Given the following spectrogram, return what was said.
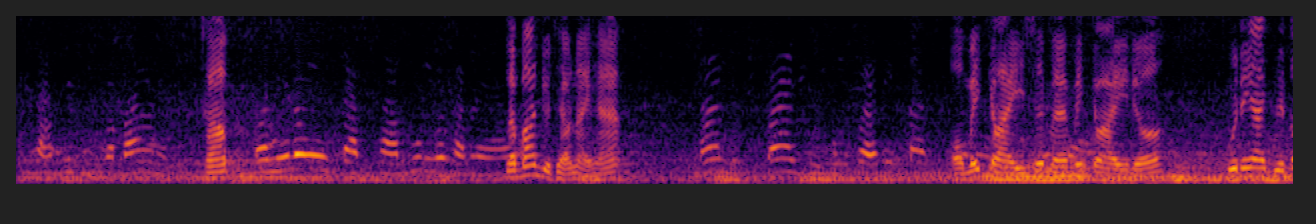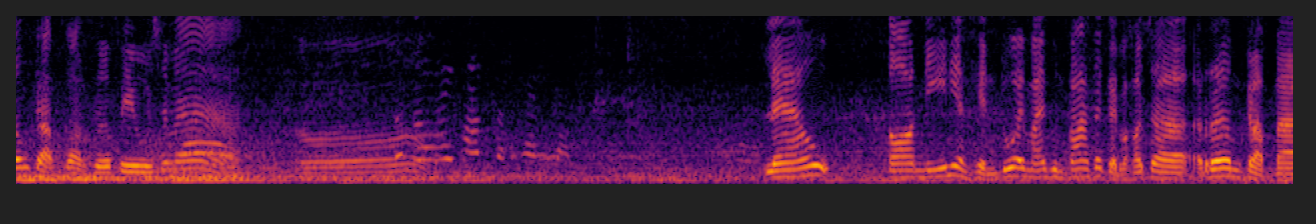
ตีสามตีสี่กลับบ้าน ครับ ตอนนี้ต้องกลับสามทุ่มก็กลับแล้วแล้วบ้านอยู่แถวไหนฮะ บ้านป้าอยู่ตรงซอยเท็กซัสอ๋อไม่ไกลใช่ไหมไม่ไกลเนอะพูดง่ายๆคือต้องกลับก่อนเคอร์ฟิวใช่ไหมอ๋อเราต้องให้ความสำคัญกับแล้วตอนนี้เนี่ยเห็นด้วยไหมคุณป้าถ้าเกิดว่าเขาจะเริ่มกลับมา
